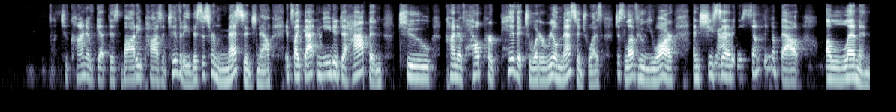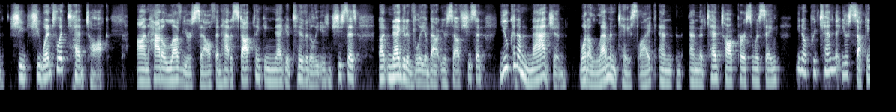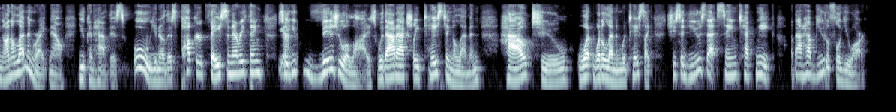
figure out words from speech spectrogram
to kind of get this body positivity. This is her message now. It's like that needed to happen to kind of help her pivot to what her real message was. Just love who you are. And she yeah. said it was something about a lemon. She she went to a TED talk on how to love yourself and how to stop thinking negatively. And she says uh, negatively about yourself. She said, "You can imagine what a lemon tastes like." And and the TED talk person was saying, you know, pretend that you're sucking on a lemon right now. You can have this, ooh, you know, this puckered face and everything. Yeah. So you can visualize without actually tasting a lemon how to what what a lemon would taste like. She said use that same technique about how beautiful you are.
